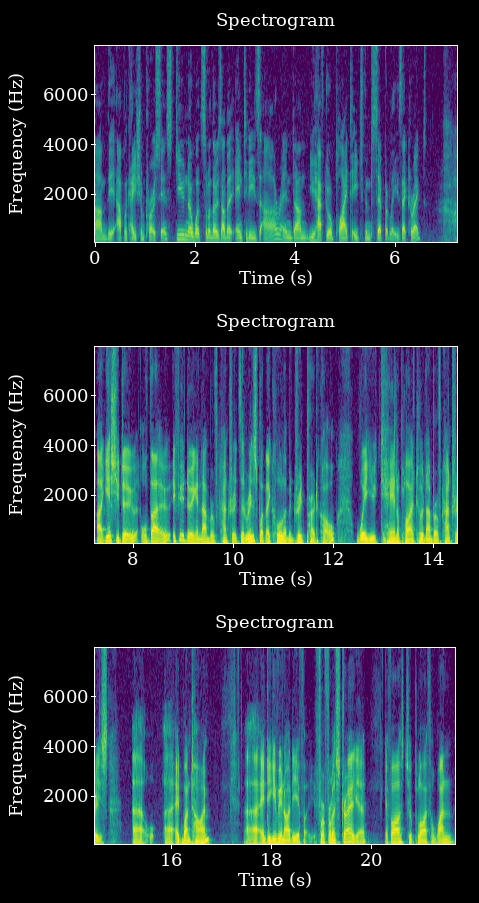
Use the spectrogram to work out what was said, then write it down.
um, the application process. Do you know what some of those other entities are? And um, you have to apply to each of them separately. Is that correct? Uh, yes, you do. Although, if you're doing a number of countries, there is what they call a Madrid Protocol, where you can apply to a number of countries uh, uh, at one time. Uh, and to give you an idea, for, for, from Australia, if I was to apply for one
